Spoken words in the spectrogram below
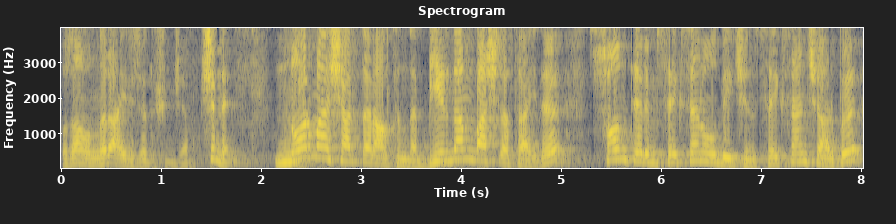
O zaman onları ayrıca düşüneceğim. Şimdi normal şartlar altında birden başlasaydı son terim 80 olduğu için 80 çarpı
